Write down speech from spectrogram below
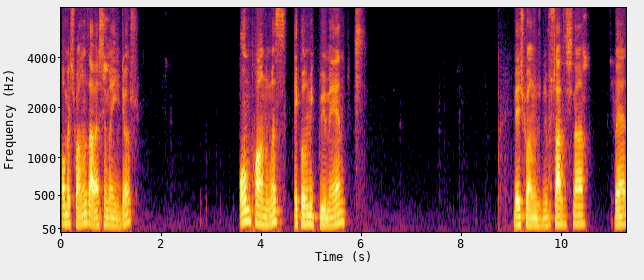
15 puanımız araştırmaya gidiyor. 10 puanımız ekonomik büyümeye. 5 puanımız nüfus artışına ve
